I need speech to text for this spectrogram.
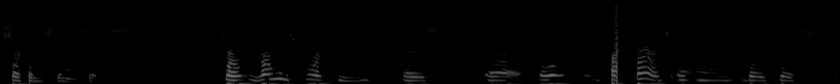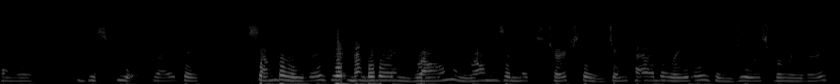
circumstances. So Romans 14 is uh, it starts and there's this kind of dispute, right? There's some believers that remember they're in Rome, and Rome is a mixed church. There's Gentile believers and Jewish believers.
